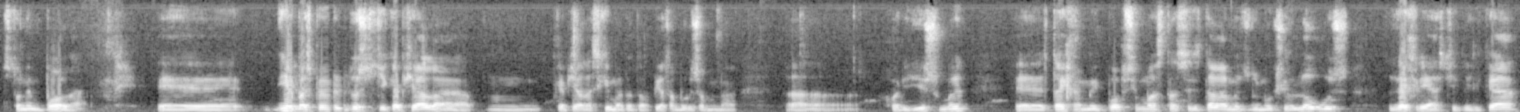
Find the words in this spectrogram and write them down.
στον εμπόλα. Ε, ή εν πάση περιπτώσει και κάποια άλλα, κάποια άλλα σχήματα τα οποία θα μπορούσαμε να χορηγήσουμε. Ε, τα είχαμε υπόψη μας, τα συζητάγαμε με τους λοιμοξιολόγους, δεν χρειάστηκε τελικά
